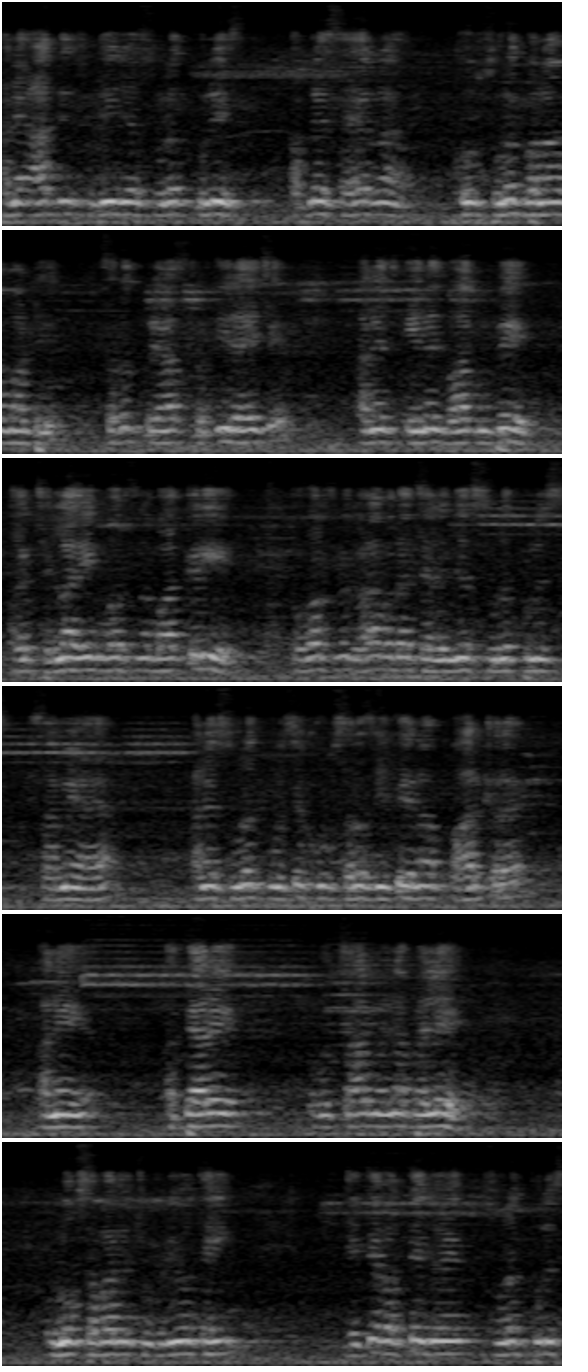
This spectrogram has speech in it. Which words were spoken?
અને આજ દિન સુધી જો સુરત પોલીસ આપણે શહેરના ખૂબ સુરત બનાવવા માટે સતત પ્રયાસ કરતી રહે છે અને એને ભાગરૂપે છેલ્લા એક વર્ષની વાત કરીએ તો વર્ષમાં ઘણા બધા ચેલેન્જીસ સુરત પોલીસ સામે આવ્યા અને સુરત પોલીસે ખૂબ સરસ રીતે એના પાર કર્યા અને અત્યારે ચાર મહિના પહેલે લોકસભાની ચૂંટણીઓ થઈ. જે તે વખતે જો સુરત પોલીસ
